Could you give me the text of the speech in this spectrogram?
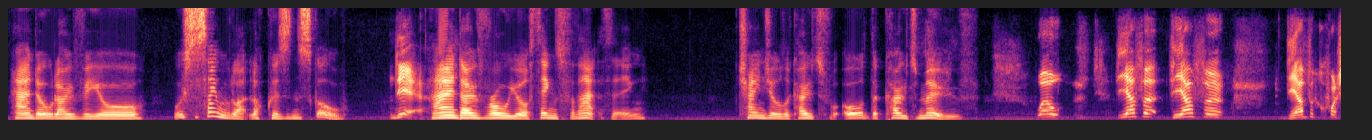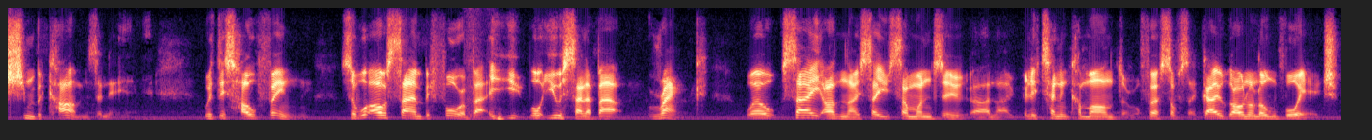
Hand all over your. Well, it's the same with, like, lockers in school Yeah. hand over all your things for that thing, change all the codes for all the codes move. Well, the other, the other, the other question becomes, and it- with this whole thing. So what I was saying before about you, what you were saying about rank. Well, say I don't know, say someone's a, I don't know, a lieutenant commander or first officer, go go on a long voyage,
